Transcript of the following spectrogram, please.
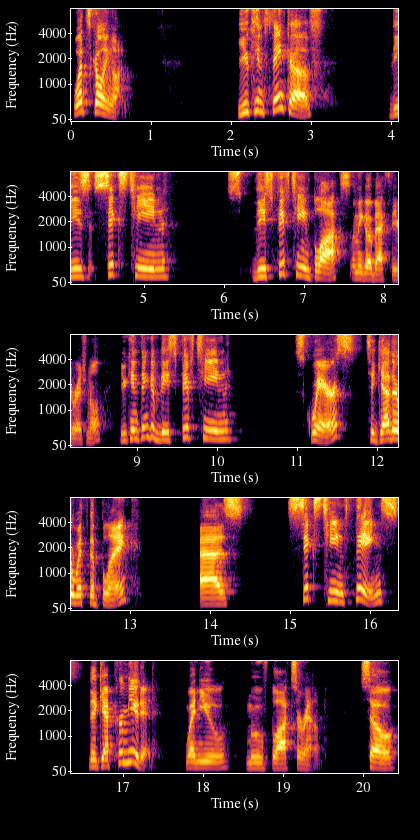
what's going on? You can think of these 16, these 15 blocks. Let me go back to the original. You can think of these 15 squares together with the blank as 16 things that get permuted when you move blocks around. So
